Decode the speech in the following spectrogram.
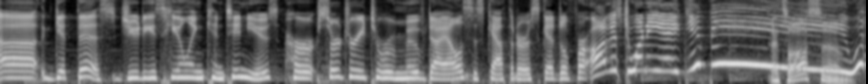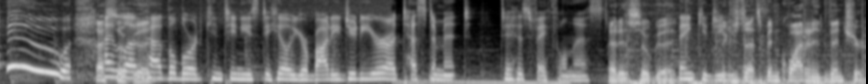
uh, get this Judy's healing continues. Her surgery to remove dialysis catheter is scheduled for August 28th. Yippee! That's awesome. Woohoo! That's I so love good. how the Lord continues to heal your body, Judy. You're a testament to his faithfulness. That is so good. Thank you, Because that's been quite an adventure.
